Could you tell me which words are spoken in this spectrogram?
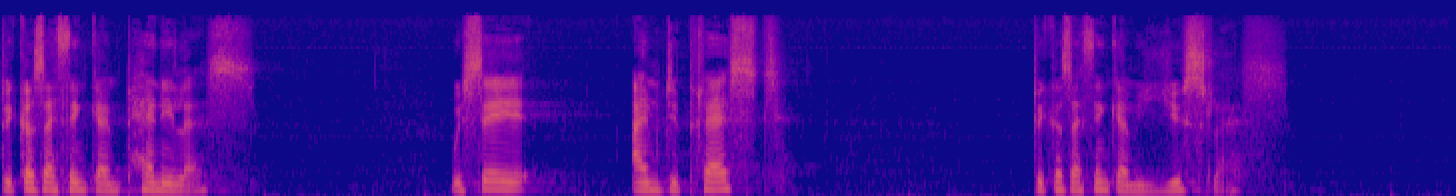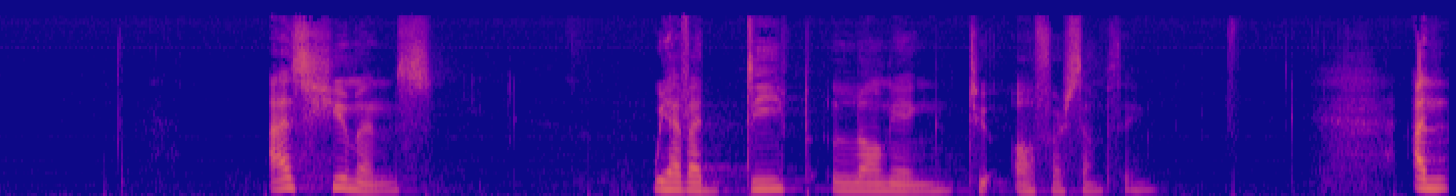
because I think I'm penniless. We say, I'm depressed because I think I'm useless. As humans, we have a deep longing to offer something. And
